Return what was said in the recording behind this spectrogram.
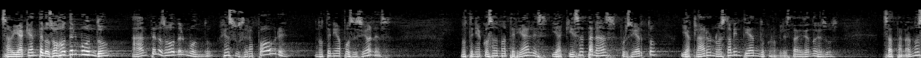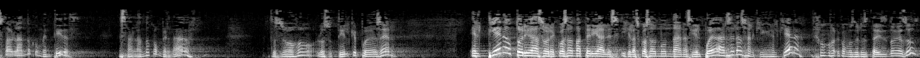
Sabía que ante los ojos del mundo, ante los ojos del mundo, Jesús era pobre. No tenía posesiones. No tenía cosas materiales. Y aquí Satanás, por cierto, y aclaro, no está mintiendo con lo que le está diciendo Jesús. Satanás no está hablando con mentiras. Está hablando con verdad. Entonces, ojo, lo sutil que puede ser. Él tiene autoridad sobre cosas materiales y que las cosas mundanas y él puede dárselas a quien él quiera, como, se lo está diciendo Jesús.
